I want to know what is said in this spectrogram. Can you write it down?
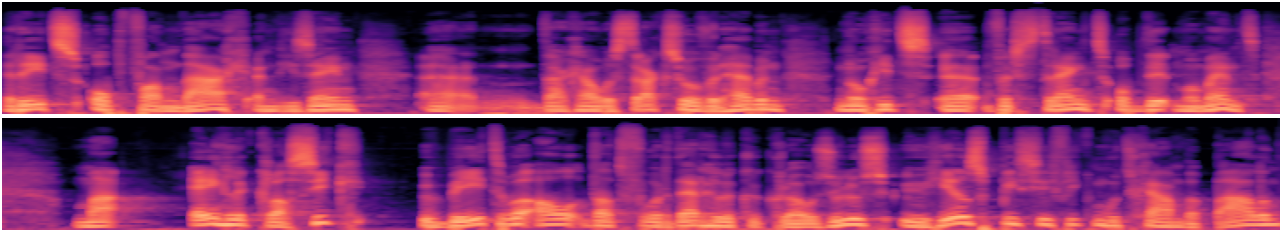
Reeds op vandaag, en die zijn, uh, daar gaan we straks over hebben, nog iets verstrengd op dit moment. Maar eigenlijk klassiek weten we al dat voor dergelijke clausules u heel specifiek moet gaan bepalen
